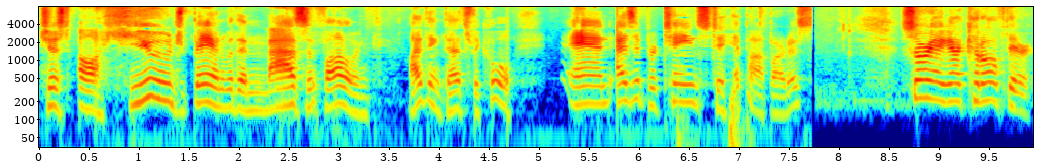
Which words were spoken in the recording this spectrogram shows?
just a huge band with a massive following. I think that's really cool. And as it pertains to hip hop artists, sorry I got cut off there.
